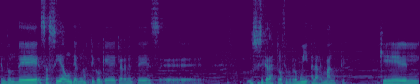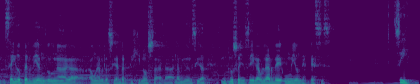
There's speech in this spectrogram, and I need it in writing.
en donde se hacía un diagnóstico que claramente es, eh, no sé si catastrófico, pero muy alarmante, que se ha ido perdiendo a una velocidad vertiginosa la, la biodiversidad. Incluso se llega a hablar de un millón de especies. Sí,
